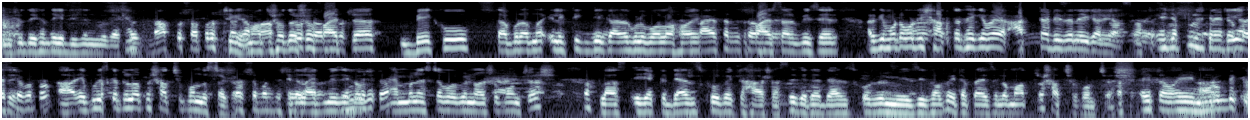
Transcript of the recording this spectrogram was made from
আমি শুধু এখান থেকে ডিজাইনগুলো দেখেন। মাত্র সতেরোশো ঠিক আছে মাত্র সতেরোশো ফায়ার ট্রাক বেকু তারপর আপনার ইলেকট্রিক যে গাড়িগুলো বলা হয় ফায়ার সার্ভিস ফায়ার সার্ভিসের আর কি মোটামুটি সাতটা থেকে ভাই আটটা ডিজাইনের গাড়ি আছে। আচ্ছা এই যে পুলিশ কত? আর এই পুলিশ কার্ড হলো আপনার সাতশো পঞ্চাশ টাকা। এটা লাইট মিউজিক হবে অ্যাম্বুলেন্সটা পড়বে নয়শো পঞ্চাশ। প্লাস এই যে একটা ড্যান্স করবে একটা হাঁস আছে যেটা ড্যান্স করবে মিউজিক হবে এটা প্রাইস হলো মাত্র সাতশো পঞ্চাশ। দেখতে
